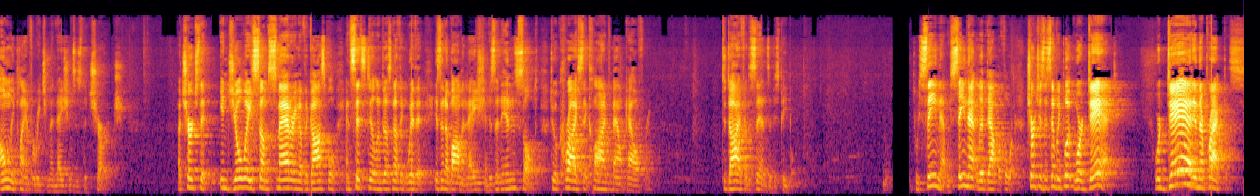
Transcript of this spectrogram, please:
Only plan for reaching the nations is the church. A church that enjoys some smattering of the gospel and sits still and does nothing with it is an abomination, is an insult to a Christ that climbed Mount Calvary to die for the sins of his people. We've seen that. We've seen that lived out before. Churches that simply put were dead. Were dead in their practice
